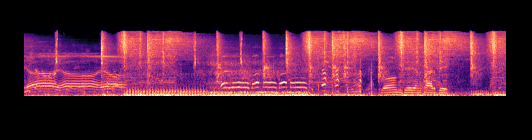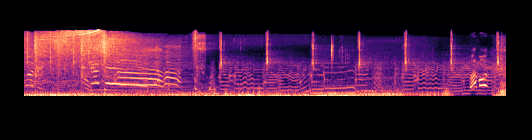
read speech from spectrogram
Ya, ya, ya. Vamos, vamos, vamos. Long day and hard day. Vamos.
